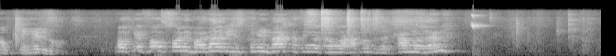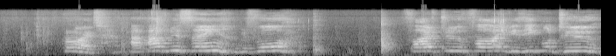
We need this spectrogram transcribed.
Okay, here we go. Okay, folks, sorry about that. We're just coming back. I think I don't know what happened to the camera then. Right, uh, as we were saying before, 525 is equal to,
